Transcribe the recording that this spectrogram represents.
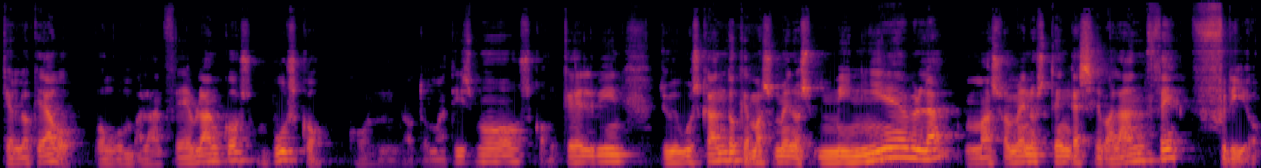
¿Qué es lo que hago? Pongo un balance de blancos, busco con automatismos, con Kelvin, yo voy buscando que más o menos mi niebla más o menos tenga ese balance frío.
